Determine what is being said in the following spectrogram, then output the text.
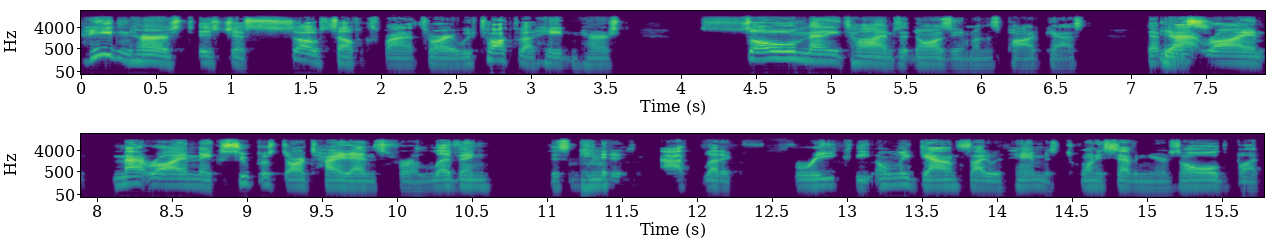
Hayden Hurst is just so self explanatory. We've talked about Hayden Hurst so many times at nauseum on this podcast that Yes. Matt Ryan, Matt Ryan makes superstar tight ends for a living. This Mhm. kid is an athletic freak. The only downside with him is 27 years old, but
